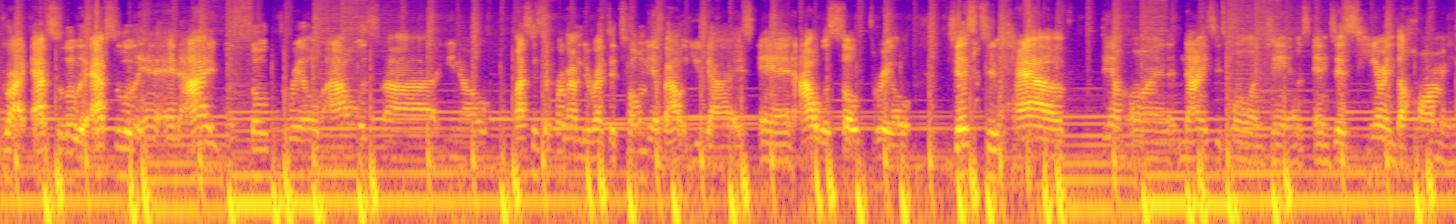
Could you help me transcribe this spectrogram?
Right, absolutely, absolutely, and, and I was so thrilled. I was, uh, you know, my assistant program director told me about you guys, and I was so thrilled just to have them on 96.1 JAMZ and just hearing the harmony,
